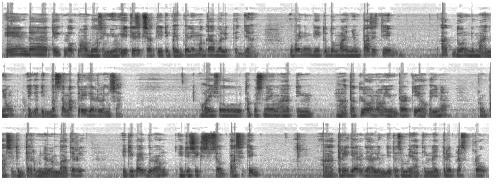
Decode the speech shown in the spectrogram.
And uh, take note mga bossing, yung 86 at 85 pwedeng magkabaliktad dyan. O pwedeng dito dumaan yung positive at doon dumaan yung negative. Basta matrigger lang siya. Okay, so tapos na yung ating ah, tatlo, no? Yung 30, okay na. From positive terminal ng battery. 85 ground, 86 sa positive. Ah, trigger galing dito sa may ating 3 Plus Pro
